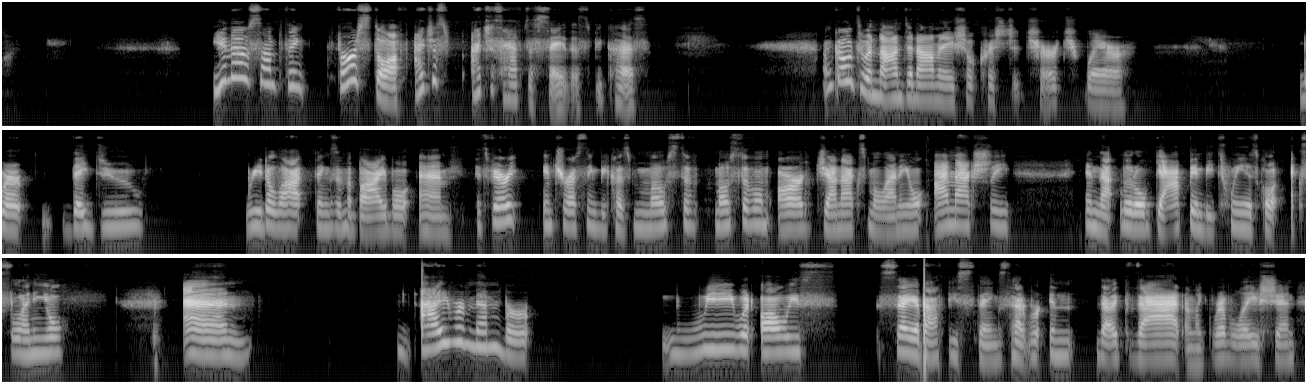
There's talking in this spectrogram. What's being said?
You know something? First off, I just I just have to say this because I'm going to a non-denominational Christian church where where they do read a lot things in the Bible and it's very interesting because most of most of them are Gen X millennial. I'm actually in that little gap in between. It's called Xlennial. And I remember we would always say about these things that were in that, like that and like Revelation.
